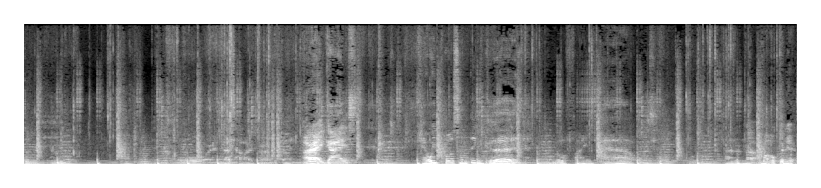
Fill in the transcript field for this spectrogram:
three, four. That's how I try to open it. All right, guys. Can we pull something good? We'll find out. I don't know. I'm gonna open it.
